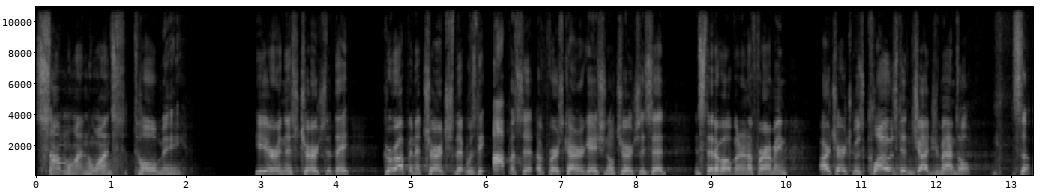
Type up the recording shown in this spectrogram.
Someone once told me here in this church that they grew up in a church that was the opposite of First Congregational Church. They said, instead of open and affirming, our church was closed and judgmental. so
